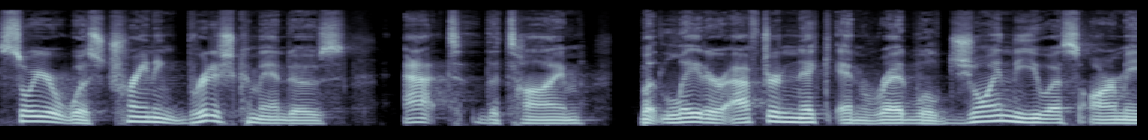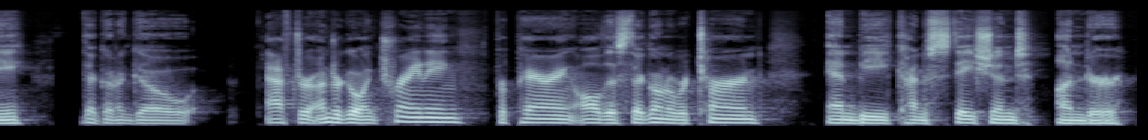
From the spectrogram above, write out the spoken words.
Sawyer was training British commandos at the time, but later, after Nick and Red will join the U.S. Army, they're going to go after undergoing training, preparing all this, they're going to return and be kind of stationed under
